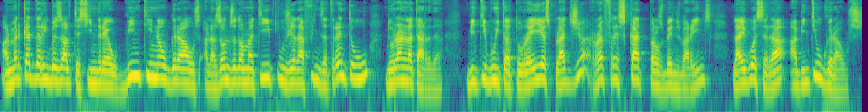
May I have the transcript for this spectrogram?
al mercat de Ribes Altes tindreu 29 graus a les 11 del matí i pujarà fins a 31 durant la tarda. 28 a Torrelles, platja, refrescat pels vents marins, l'aigua serà a 21 graus.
